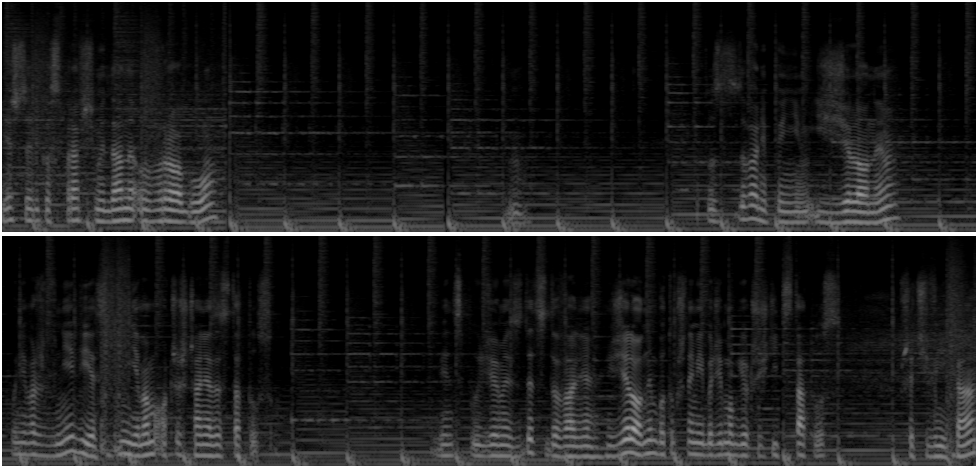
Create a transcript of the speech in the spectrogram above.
Jeszcze tylko sprawdźmy dane o wrogu. Hmm. Tu zdecydowanie powinienem iść zielonym, ponieważ w niebieskim nie mam oczyszczania ze statusu. Więc pójdziemy zdecydowanie zielonym, bo tu przynajmniej będziemy mogli oczyścić status przeciwnika.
